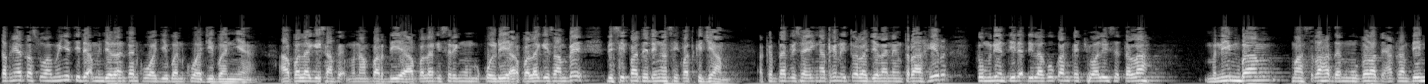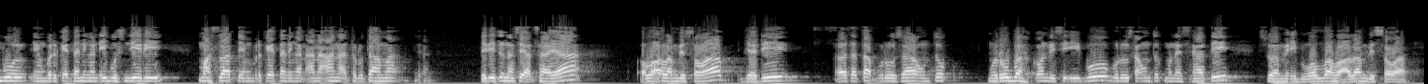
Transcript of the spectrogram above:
ternyata suaminya tidak menjalankan kewajiban-kewajibannya, apalagi sampai menampar dia, apalagi sering memukul dia, apalagi sampai disifati dengan sifat kejam. Akan tapi saya ingatkan itu adalah jalan yang terakhir, kemudian tidak dilakukan kecuali setelah menimbang masalah dan mudarat yang akan timbul yang berkaitan dengan ibu sendiri, masalah yang berkaitan dengan anak-anak terutama. Ya. Jadi itu nasihat saya. Allah alam bisawab. Jadi uh, tetap berusaha untuk merubah kondisi ibu, berusaha untuk menasihati suami ibu. Wallahu alam bisawab.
